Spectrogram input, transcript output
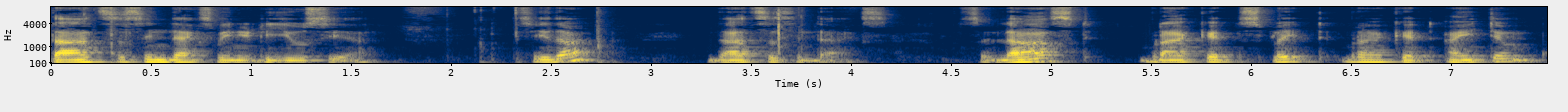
that's the syntax we need to use here. See that? That's the syntax. So last bracket split bracket item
